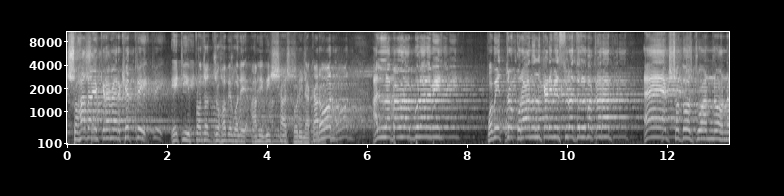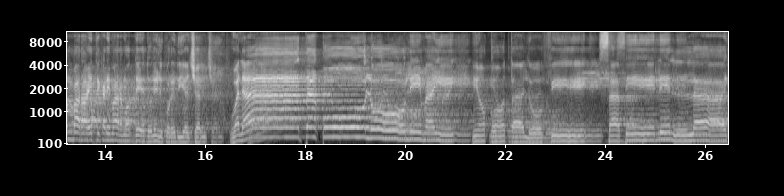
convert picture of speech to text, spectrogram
সহাদায় ক্রামের ক্ষেত্রে এটি প্রযোজ্য হবে বলে আমি বিশ্বাস করি না। কারণ আল্লাহ পাগর আব্বুল আলমিন পবিত্র কোরআনুল কারিমে সুরাতুল বাকারার একশত চুয়ান্ন নম্বর আয়তিকারিমার মধ্যে দলিল করে দিয়েছেন। ওয়ালা لمن يقتل في سبيل الله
